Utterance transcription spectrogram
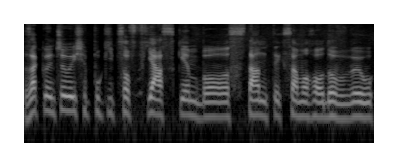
zakończyły się póki co fiaskiem, bo stan tych samochodów był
